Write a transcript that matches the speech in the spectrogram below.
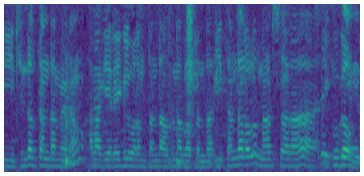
ఈ చిందల తండా మేడం అలాగే రేగులవరం తండా హసనాబాద్ తండా ఈ తండాలలో నాటుసారా ఎక్కువగా ఉంది.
